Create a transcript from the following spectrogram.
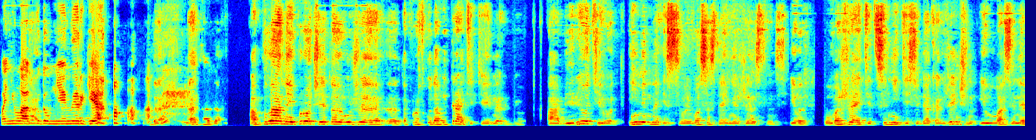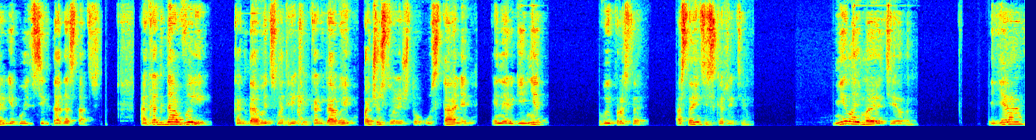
Поняла, да. откуда у меня энергия. Да, да, да, да. А планы и прочее, это уже это просто куда вы тратите энергию а берете вот именно из своего состояния женственности. И вот уважайте, цените себя как женщину, и у вас энергии будет всегда достаточно. А когда вы, когда вы, смотрите, когда вы почувствовали, что устали, энергии нет, вы просто остановитесь, скажите, милое мое тело, я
